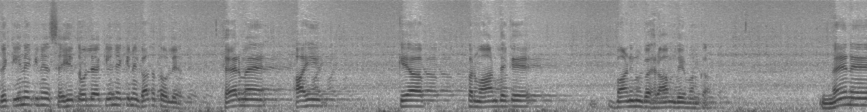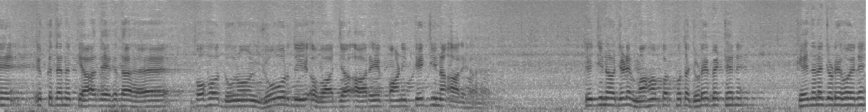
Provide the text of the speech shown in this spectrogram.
ਵੀ ਕਿਹਨੇ ਕਿਹਨੇ ਸਹੀ ਤੋਲਿਆ, ਕਿਹਨੇ ਕਿਹਨੇ ਗਲਤ ਤੋਲਿਆ। ਖੈਰ, ਮੈਂ ਆਹੀ ਕਿਹਾ ਪ੍ਰਮਾਣ ਦੇ ਕੇ ਬਾਣੀ ਨੂੰ ਬਹਿਰਾਮ ਦੇ ਮੰਗਾ। ਮੈਨੇ ਇੱਕ ਦਿਨ ਕਿਆ ਦੇਖਦਾ ਹੈ, ਬਹੁਤ ਦੂਰੋਂ ਜ਼ੋਰ ਦੀ ਆਵਾਜ਼ਾਂ ਆ ਰਹੀ, ਪਾਣੀ ਤੇਜ਼ੀ ਨਾਲ ਆ ਰਿਹਾ ਹੈ। ਤੇਜ਼ੀ ਨਾਲ ਜਿਹੜੇ ਮਹਾਂਪੁਰਖ ਤਾਂ ਜੁੜੇ ਬੈਠੇ ਨੇ, ਕਿਸੇ ਦੇ ਨਾਲ ਜੁੜੇ ਹੋਏ ਨੇ।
